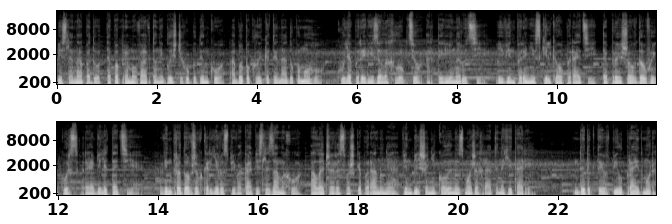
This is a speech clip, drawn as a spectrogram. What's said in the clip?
після нападу та попрямував до найближчого будинку, аби покликати на допомогу. Куля перерізала хлопцю артерію на руці, і він переніс кілька операцій та пройшов довгий курс реабілітації. Він продовжив кар'єру співака після замаху, але через важке поранення він більше ніколи не зможе грати на гітарі. Детектив Білл Прайдмор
